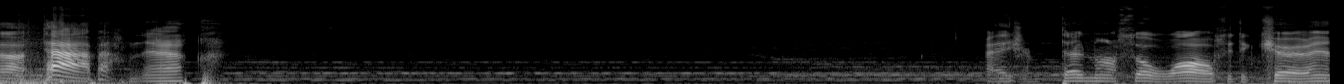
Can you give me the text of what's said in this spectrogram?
Ah, tabarnak. J'aime tellement ça. Wow, c'était écœurant.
